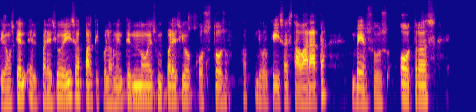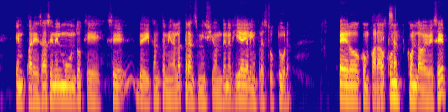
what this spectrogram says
digamos que el, el, precio de ISA particularmente no es un precio costoso. Yo creo que ISA está barata versus otras empresas en el mundo que se dedican también a la transmisión de energía y a la infraestructura. Pero comparado con, con, la BBC,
